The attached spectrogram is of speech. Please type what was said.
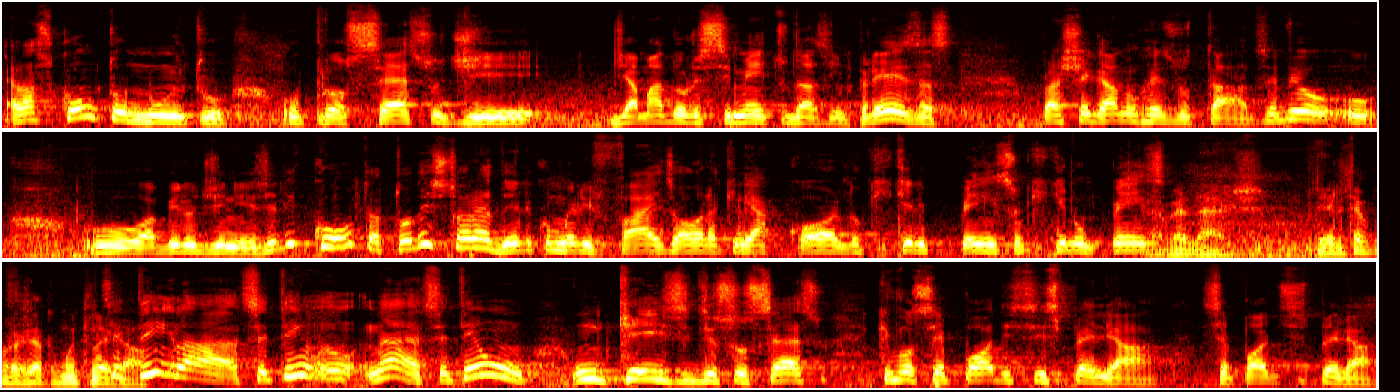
elas contam muito o processo de, de amadurecimento das empresas para chegar no resultado. Você viu o, o Abílio Diniz, ele conta toda a história dele, como ele faz, a hora que ele acorda, o que, que ele pensa, o que, que não É pensa. verdade. Ele tem um projeto muito Você legal. tem lá, você tem, né, você tem um, um case de sucesso que você pode se espelhar. Você pode se espelhar.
